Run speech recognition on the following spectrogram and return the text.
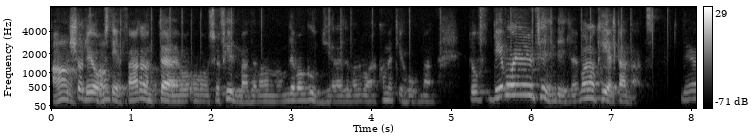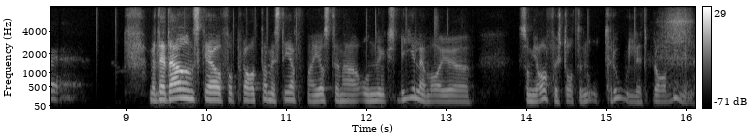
Ah, då körde jag och ah. Stefan runt där och, och så filmade man om det var Goodyear eller vad det var, jag kommer inte ihåg. Men då, det var ju en fin bil, det var något helt annat. Det, men det där önskar jag få prata med Stefan. Just den här Onyx-bilen var ju, som jag har förstått, en otroligt bra bil.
